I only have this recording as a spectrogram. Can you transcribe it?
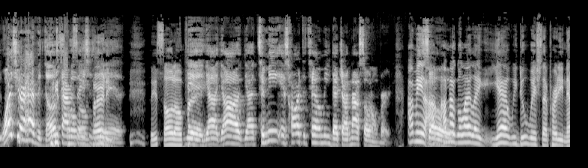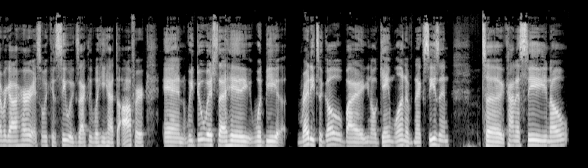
Once you're having those on conversations, yeah, They sold on Purdy. yeah, y'all, y'all, y'all. To me, it's hard to tell me that y'all not sold on Purdy. I mean, So- I'm, I'm not gonna lie. Like, yeah, we do wish that Purdy never got hurt, and so we could see what, exactly what he had to offer. And we do wish that he would be ready to go by you know game one of next season to kind of see you know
